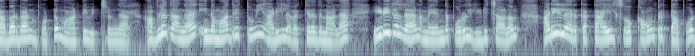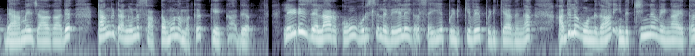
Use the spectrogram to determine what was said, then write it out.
ரப்பர் பேண்ட் போட்டு மாட்டி விட்டுருங்க. அவ்வளோதாங்க இந்த மாதிரி துணி அடியில் வைக்கிறதுனால இடிகளில் நம்ம எந்த பொருள் இடித்தாலும் அடியில் இருக்க டைல்ஸோ கவுண்டர் டாப்போ டேமேஜ் ஆகாது. டங்கு டங்குன்னு சத்தமும் நமக்கு கேட்காது. லேடிஸ் எல்லாருக்கும் ஒரு சில வேலைகள் செய்ய பிடிக்கவே பிடிக்காதுங்க. அதில் ஒன்று தான் இந்த சின்ன வெங்காயத்தை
